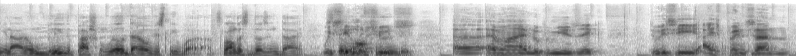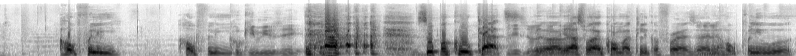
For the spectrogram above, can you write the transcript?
you know, I don't believe the passion will die, obviously, but as long as it doesn't die, We see offshoots, uh, MI, Loopy Music. Do we see Ice Prince and Hopefully, hopefully, Cookie Music? super cool cats. You know, I mean? that's what I call my clique of friends, and hopefully we'll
